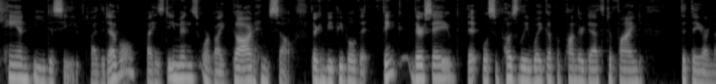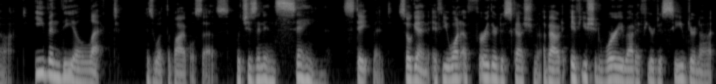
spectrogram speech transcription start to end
can be deceived by the devil, by his demons, or by God himself. There can be people that think they're saved that will supposedly wake up upon their death to find that they are not. Even the elect is what the Bible says, which is an insane statement. So, again, if you want a further discussion about if you should worry about if you're deceived or not,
